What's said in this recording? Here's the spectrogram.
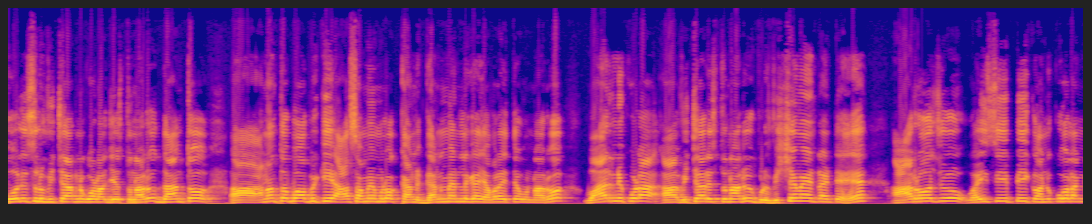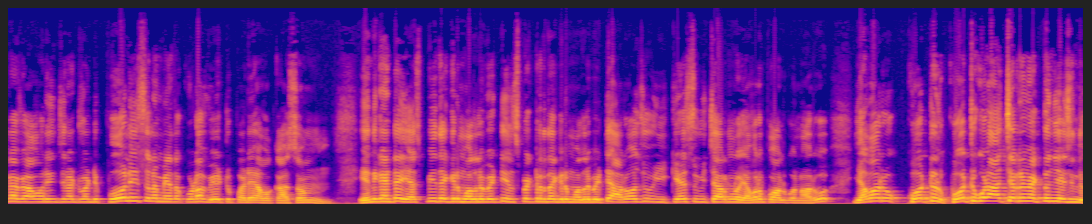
పోలీసులు విచారణ కూడా చేస్తున్నారు. దాంతో అనంతబాబుకి ఆ సమయంలో కన్ గన్మెన్లుగా ఎవరైతే ఉన్నారో వారిని కూడా విచారిస్తున్నారు. ఇప్పుడు విషయం ఏంటంటే ఆ రోజు వైసీపీకి అనుకూలంగా వ్యవహరించినటువంటి పోలీసుల మీద కూడా వేటు పడే అవకాశం. ఎందుకంటే ఎస్పీ దగ్గర మొదలుపెట్టి ఇన్స్పెక్టర్ దగ్గర మొదలుపెట్టి ఆ రోజు ఈ కేసు విచారణలో ఎవరు పాల్గొన్నారు? ఎవరు కోర్టులు కోర్టు కూడా ఆశ్చర్యం వ్యక్తం చేసింది.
